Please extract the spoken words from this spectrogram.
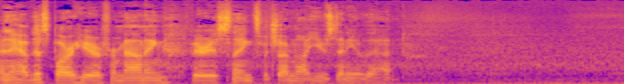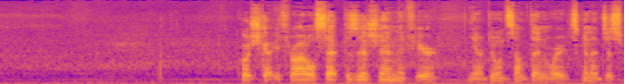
And they have this bar here for mounting various things, which I've not used any of that. Of course, you got your throttle set position if you're you know doing something where it's going to just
